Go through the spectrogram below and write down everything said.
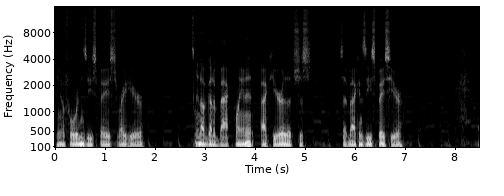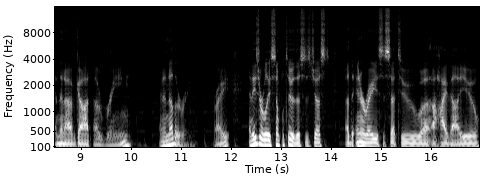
you know, forward in Z space right here. And I've got a back planet back here that's just set back in Z space here. And then I've got a ring and another ring, right? And these are really simple too. This is just uh, the inner radius is set to uh, a high value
